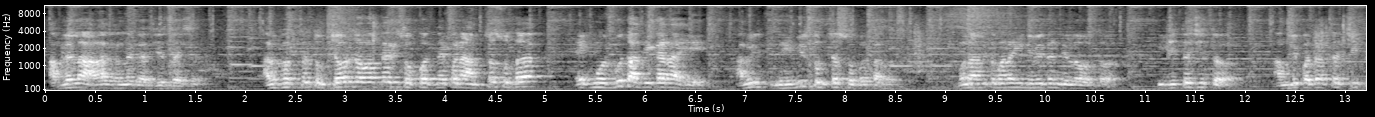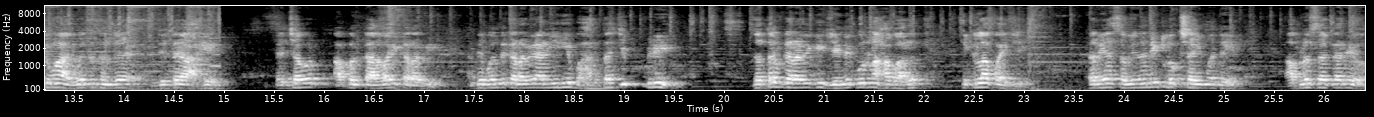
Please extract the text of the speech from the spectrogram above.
आपल्याला आळा घालणं गरजेचं आहे सर. आम्ही फक्त तुमच्यावर जबाबदारी सोपत नाही पण आमचा सुद्धा एक मूलभूत अधिकार आहे. आम्ही नेहमीच तुमच्यासोबत आहोत. म्हणून आम्ही तुम्हाला हे निवेदन दिलं होतं की जिथं जिथं अंमली पदार्थाची किंवा अवैध धंदे जिथे आहेत त्याच्यावर आपण कारवाई करावी आणि ते बंद करावी. आणि ही भारताची पिढी जतन करावी की जेणेकरून हा भारत टिकला पाहिजे. तर या संविधानिक लोकशाहीमध्ये आपलं सहकार्य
